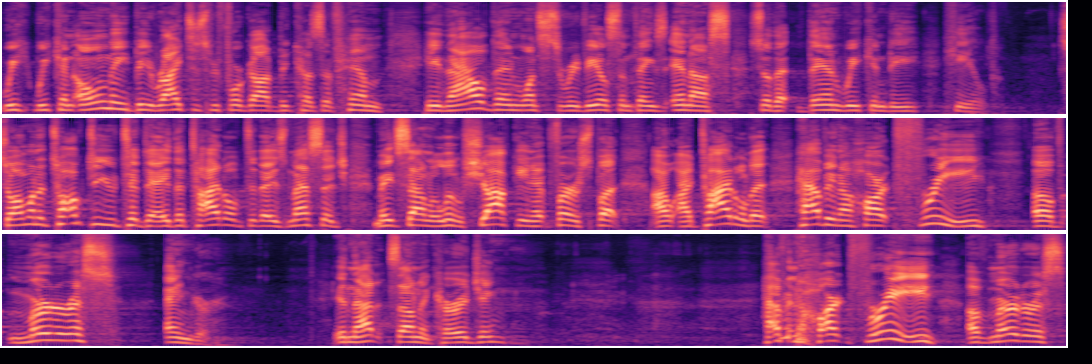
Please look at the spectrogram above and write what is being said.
we, we can only be righteous before God because of him, he now then wants to reveal some things in us so that then we can be healed. So I want to talk to you today. The title of today's message may sound a little shocking at first, but I, I titled it Having a Heart Free of Murderous Anger. Isn't that sound encouraging? having a heart free of murderous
